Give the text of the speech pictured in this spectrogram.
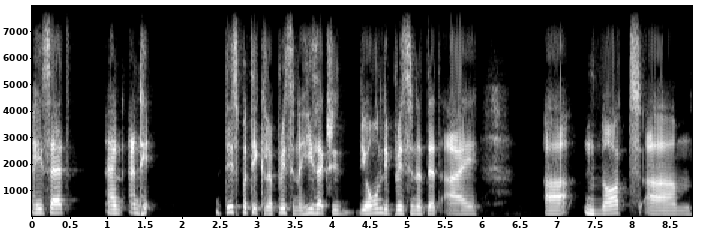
he said, and and he, this particular prisoner, he's actually the only prisoner that I uh, not um,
